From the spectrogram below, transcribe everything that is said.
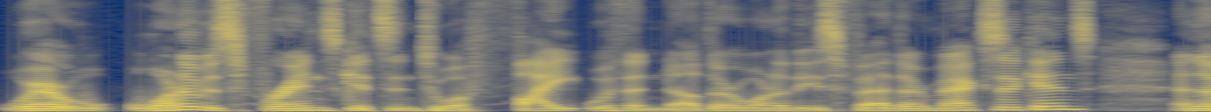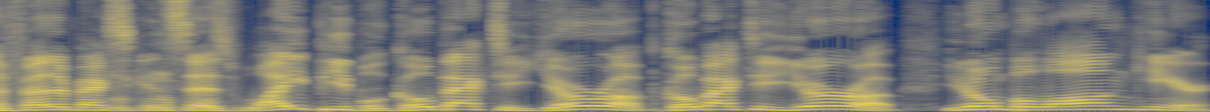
where one of his friends gets into a fight with another one of these feather Mexicans, and the feather Mexican says, "White people, go back to Europe. Go back to Europe. You don't belong here."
